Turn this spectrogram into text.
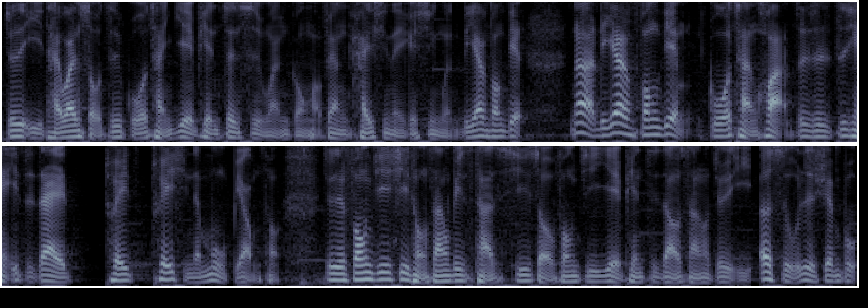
就是以台湾首支国产叶片正式完工，哈，非常开心的一个新闻。离岸风电，那离岸风电国产化，这是之前一直在。推推行的目标，吼，就是风机系统商 Vistas 携手风机叶片制造商，就是以二十五日宣布，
